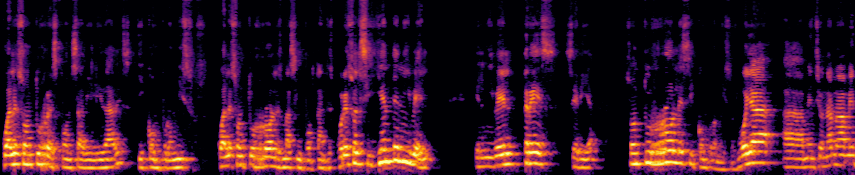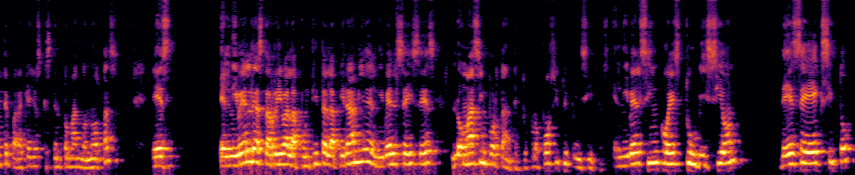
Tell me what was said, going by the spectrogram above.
cuáles son tus responsabilidades y compromisos. cuáles son tus roles más importantes. Por eso el siguiente nivel, el nivel 3 sería, son tus roles y compromisos. Voy a, mencionar nuevamente para aquellos que estén tomando notas, es el nivel de hasta arriba, la puntita de la pirámide, el nivel 6 es lo más importante, tu propósito y principios. El nivel 5 es tu visión de ese éxito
